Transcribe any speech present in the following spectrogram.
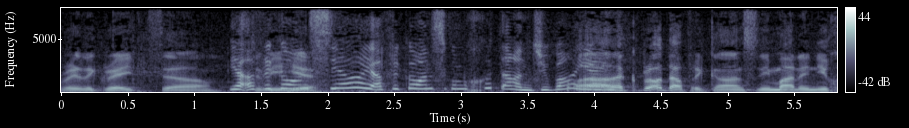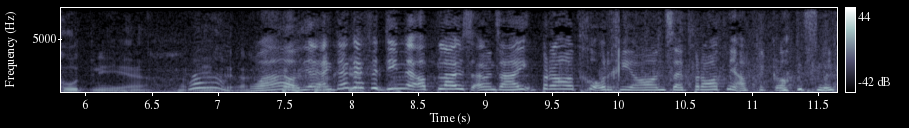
really great uh, Ja. Afrikaans, ja, ja, Afrikaans kom goed aan, Juba. Well, Jy, ek praat Afrikaans nie, maar nie goed nie. Ja. ah, wow, ja, ek dink hy verdien 'n applous ouens. Hy praat Georgiaans, hy praat nie Afrikaans nie.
